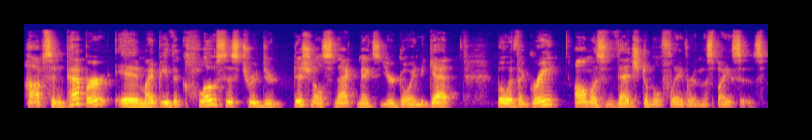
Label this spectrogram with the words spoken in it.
Hops and pepper, it might be the closest to traditional snack mix you're going to get, but with a great, almost vegetable flavor in the spices.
